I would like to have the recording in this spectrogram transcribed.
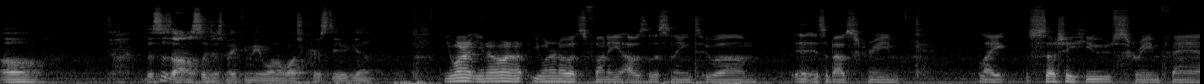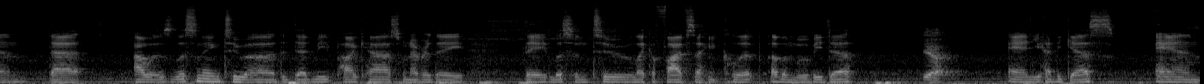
God, this is honestly just making me want to watch Christie again. You want to you know you want to know what's funny? I was listening to um, it's about Scream, like such a huge Scream fan that I was listening to uh, the Dead Meat podcast whenever they they listened to like a five second clip of a movie death Yeah. and you had to guess and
